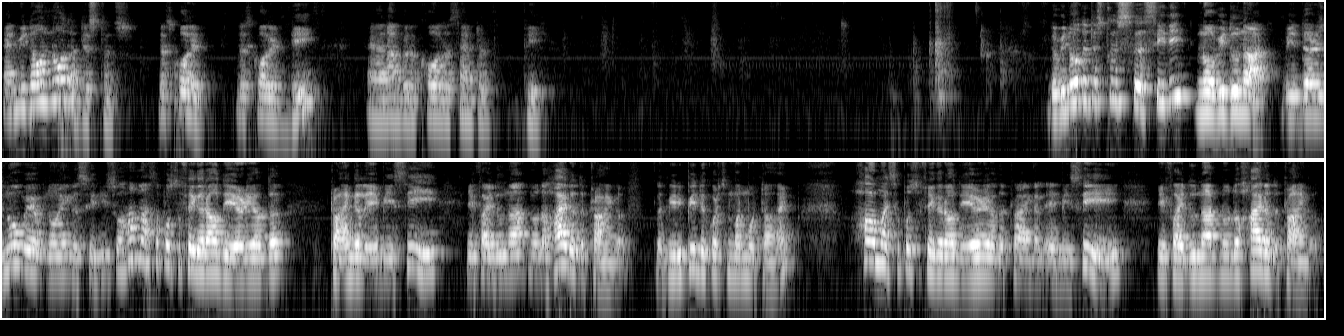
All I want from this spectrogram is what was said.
And we don't know the distance. Let's call it let's call it D and I'm going to call the center P. Do we know the distance uh, CD? No, we do not. We, there is no way of knowing the CD. So how am I supposed to figure out the area of the triangle ABC if I do not know the height of the triangle? Let me repeat the question one more time. How am I supposed to figure out the area of the triangle ABC if I do not know the height of the triangle?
